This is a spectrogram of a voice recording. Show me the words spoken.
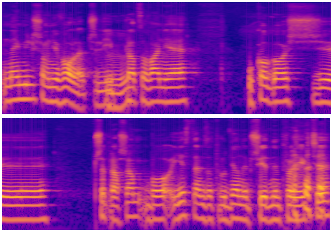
najmilszą niewolę, czyli pracowanie u kogoś. y, przepraszam, bo jestem zatrudniony przy jednym projekcie,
